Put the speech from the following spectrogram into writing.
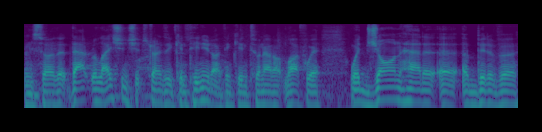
and so that that relationship strangely continued, I think, into an adult life where, where John had a, a, a bit of a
